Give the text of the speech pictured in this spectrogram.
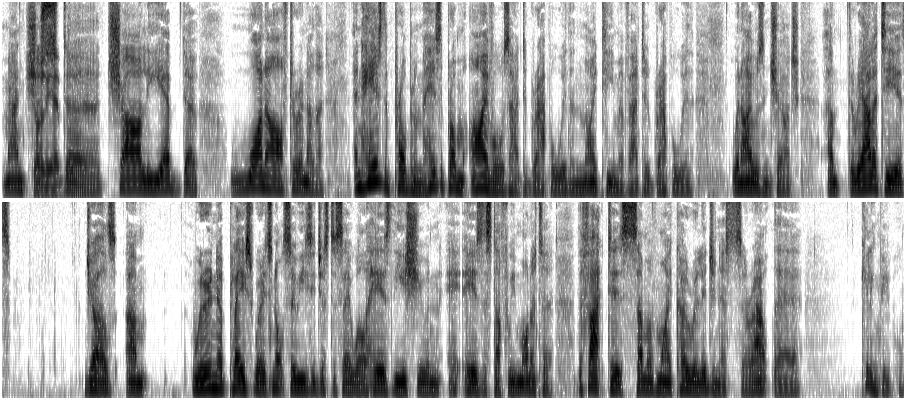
Manchester, Charlie Hebdo, one after another. And here's the problem. Here's the problem I've always had to grapple with, and my team have had to grapple with when I was in charge. Um, the reality is, Giles, um, we're in a place where it's not so easy just to say, well, here's the issue and here's the stuff we monitor. The fact is, some of my co religionists are out there killing people.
